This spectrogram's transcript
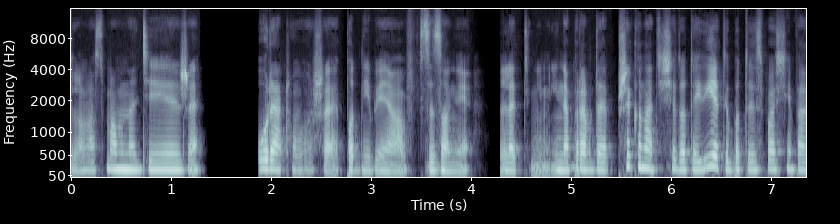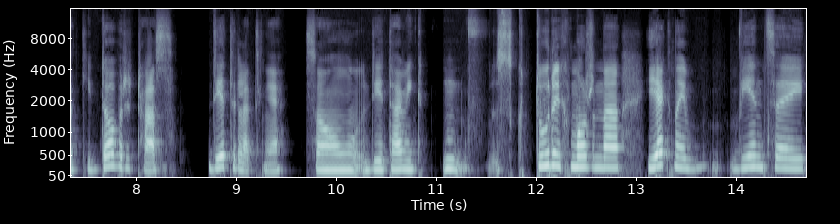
Dla was mam nadzieję, że uraczą wasze podniebienia w sezonie letnim i naprawdę przekonacie się do tej diety, bo to jest właśnie taki dobry czas. Diety letnie są dietami, z których można jak najwięcej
